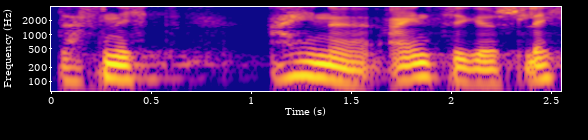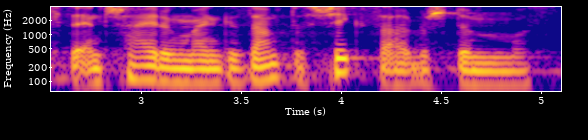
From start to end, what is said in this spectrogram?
Dass nicht eine einzige schlechte Entscheidung mein gesamtes Schicksal bestimmen muss.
